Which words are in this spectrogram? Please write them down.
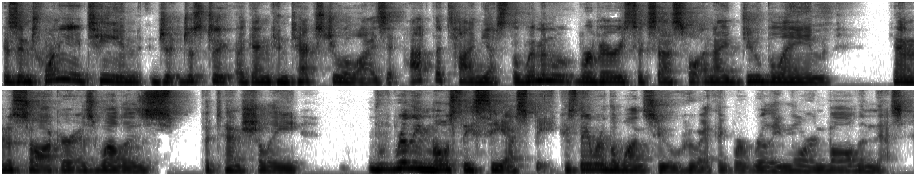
Because in 2018, j- just to again contextualize it, at the time, yes, the women were very successful. And I do blame Canada Soccer as well as potentially really mostly CSB because they were the ones who who I think were really more involved in this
